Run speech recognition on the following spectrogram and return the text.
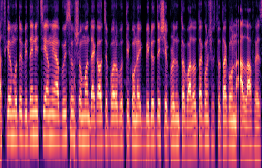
আজকের মতো বিদায় নিচ্ছি, আমি আবু ইউসুফ সম্মান দেখা হচ্ছে পরবর্তী কোনো এক ভিডিওতে সে পর্যন্ত ভালো থাকুন, সুস্থ থাকুন, আল্লাহ হাফেজ।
